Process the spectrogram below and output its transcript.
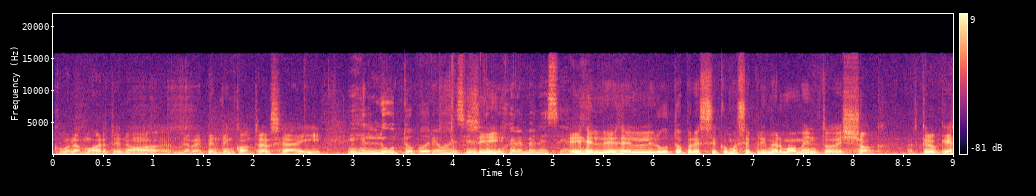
como la muerte, ¿no? De repente encontrarse ahí. Es el luto, podríamos decir, de esta mujer en Venecia. Es el, es el luto, pero es como ese primer momento de shock. Creo que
